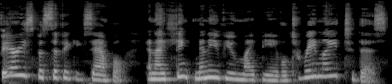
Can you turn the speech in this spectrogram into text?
very specific example, and I think many of you might be able to relate to this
